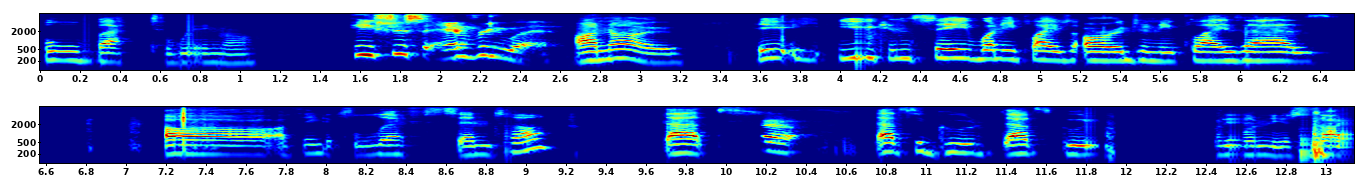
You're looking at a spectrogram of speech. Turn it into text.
fullback to winger. he's just everywhere. I know. He, he- you can see when he plays Origin, he plays as, uh, I think it's left center. That's Yeah. that's a good. That's good on your side.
